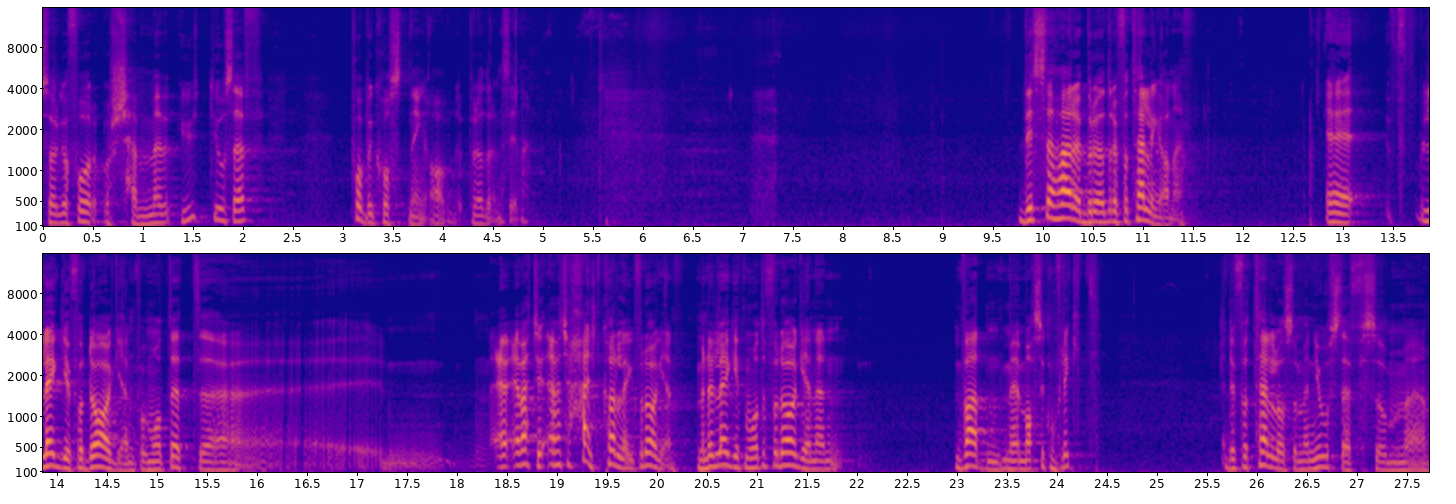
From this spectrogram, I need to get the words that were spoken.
sørger for å skjemme ut Josef på bekostning av brødrene sine. disse her brødrefortellingene eh, legger for dagen på en måte et eh, jeg, vet ikke, jeg, vet ikke, helt hva det legger for dagen, men det legger på en måte for dagen en verden med masse konflikt. Det forteller oss om en Josef som, eh,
